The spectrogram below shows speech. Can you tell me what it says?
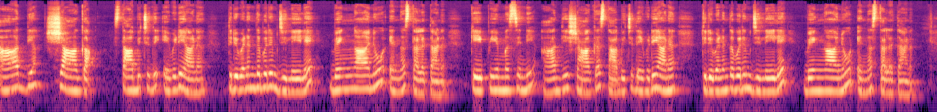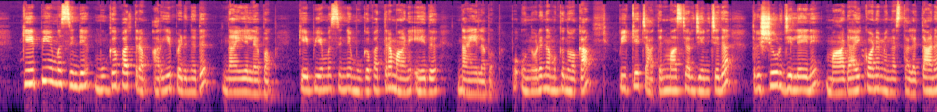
ആദ്യ ശാഖ സ്ഥാപിച്ചത് എവിടെയാണ്? തിരുവനന്തപുരം ജില്ലയിലെ വെങ്ങാനൂർ എന്ന സ്ഥലത്താണ്. കെ പി എം എസിന്റെ ആദ്യ ശാഖ സ്ഥാപിച്ചത് എവിടെയാണ്? തിരുവനന്തപുരം ജില്ലയിലെ വെങ്ങാനൂർ എന്ന സ്ഥലത്താണ്. കെ പി എം എസിന്റെ മുഖപത്രം അറിയപ്പെടുന്നത് നയലഭം. കെ പി എം എസിന്റെ മുഖപത്രമാണ് ഏത്? നയലഭം. അപ്പോൾ ഒന്നുകൂടെ നമുക്ക് നോക്കാം. പി കെ ചാത്തൻ മാസ്റ്റർ ജനിച്ചത് തൃശ്ശൂർ ജില്ലയിലെ മാടായിക്കോണം എന്ന സ്ഥലത്താണ്.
